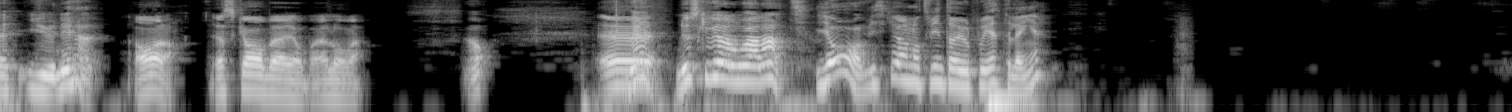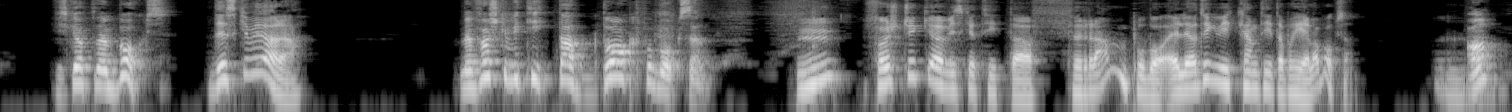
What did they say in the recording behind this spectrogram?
eh, juni här. Ja då. Jag ska börja jobba, jag lovar. Ja. Eh, Men nu ska vi göra något annat. Ja, vi ska göra något vi inte har gjort på jättelänge. Vi ska öppna en box. Det ska vi göra. Men först ska vi titta bak på boxen. Mm. Först tycker jag vi ska titta fram på boxen. Eller jag tycker vi kan titta på hela boxen. Ja.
